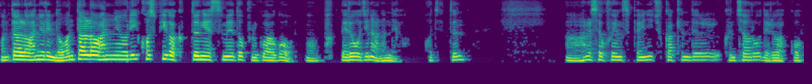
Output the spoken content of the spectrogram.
원달러 환율입니다. 원달러 환율이 코스피가 급등했음에도 불구하고 어, 팍 내려오지는 않았네요. 어쨌든 어, 하늘색 후행 스페인이 주가 캔들 근처로 내려왔고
